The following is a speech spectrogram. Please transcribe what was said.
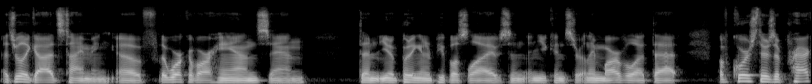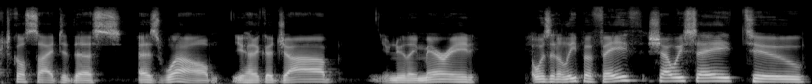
it's really God's timing of the work of our hands and then, you know, putting it in people's lives. And, and you can certainly marvel at that. Of course, there's a practical side to this as well. You had a good job, you're newly married. Was it a leap of faith, shall we say, to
